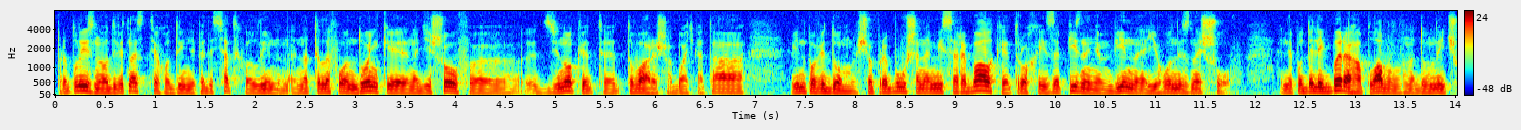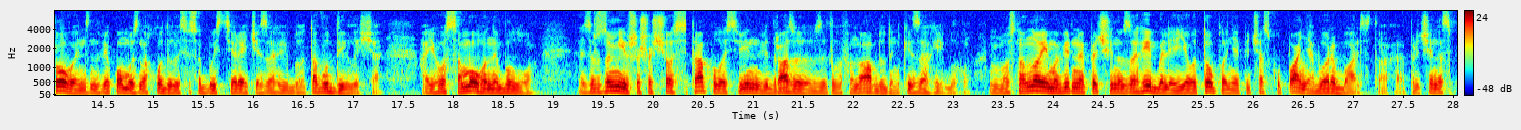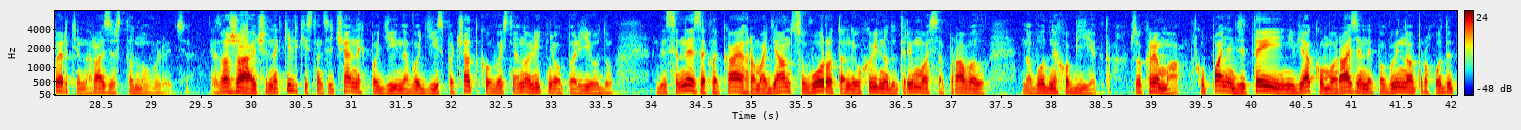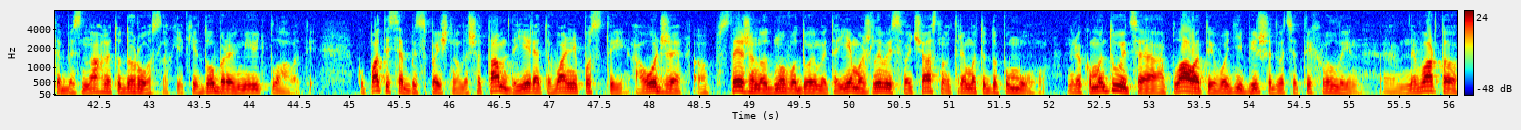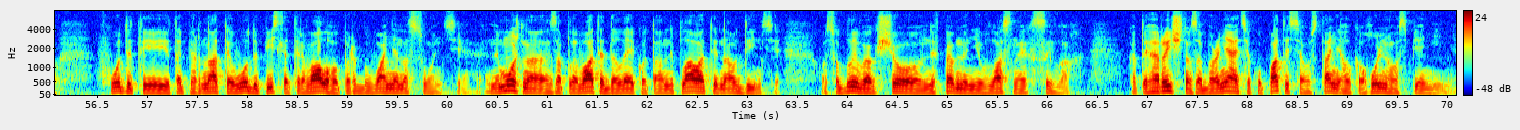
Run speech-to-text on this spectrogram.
Приблизно о 19 годині 50 хвилин на телефон доньки надійшов е, дзвінок від е, товариша батька, та він повідомив, що прибувши на місце рибалки, трохи із запізненням, він його не знайшов. Неподалік берега плавав надувний човен, в якому знаходились особисті речі загиблого та водилища, а його самого не було. Зрозумівши, що щось трапилось, він відразу зателефонував до доньки загиблого. Основною ймовірною причиною загибелі є отоплення під час купання або рибальства. Причина смерті наразі встановлюється. Зважаючи на кількість надзвичайних подій на воді з початку весняно-літнього періоду, ДСНС закликає громадян суворо та неухильно дотримуватися правил на водних об'єктах. Зокрема, купання дітей ні в якому разі не повинно проходити без нагляду дорослих, які добре вміють плавати. Купатися безпечно лише там, де є рятувальні пости, а отже, обстежено дно водойми та є можливість своєчасно отримати допомогу. Не рекомендується плавати у воді більше 20 хвилин. Е, Не варто входити та пірнати воду після тривалого перебування на сонці. Не можна запливати далеко та не плавати наодинці, особливо якщо не впевнені у власних силах. Категорично забороняється купатися у стані алкогольного сп'яніння.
